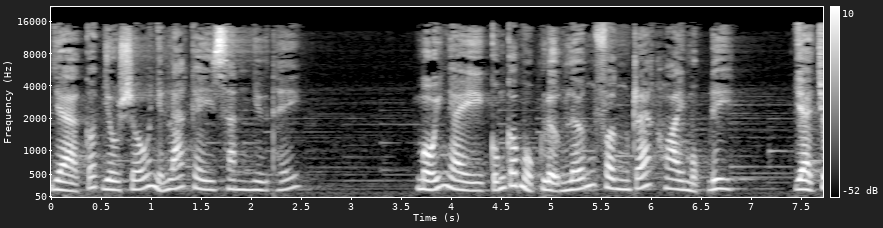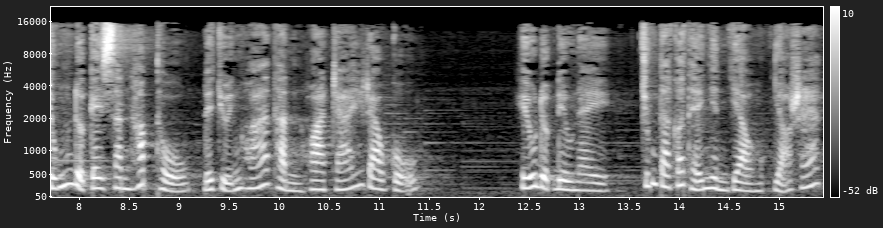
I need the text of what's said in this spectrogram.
và có vô số những lá cây xanh như thế. Mỗi ngày cũng có một lượng lớn phân rác hoai mục đi và chúng được cây xanh hấp thụ để chuyển hóa thành hoa trái rau củ. Hiểu được điều này, chúng ta có thể nhìn vào một giỏ rác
